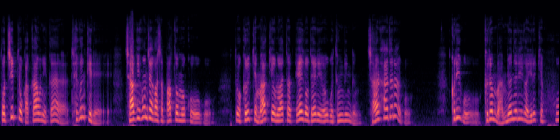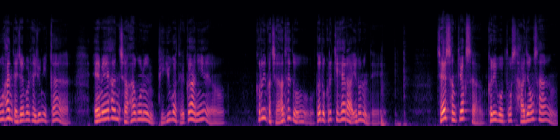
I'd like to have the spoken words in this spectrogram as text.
또 집도 가까우니까 퇴근길에 자기 혼자 가서 밥도 먹고 오고 또 그렇게 맡겨놓았던 애도 데려오고 등등등 잘 하더라고. 그리고 그런 맏며느리가 이렇게 후한 대접을 해주니까 애매한 저하고는 비교가 될 거 아니에요. 그러니까 저한테도 너도 그렇게 해라 이러는데 제 성격상 그리고 또 사정상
